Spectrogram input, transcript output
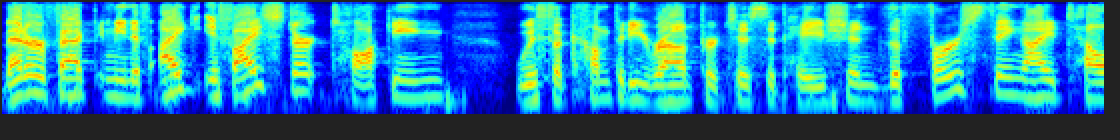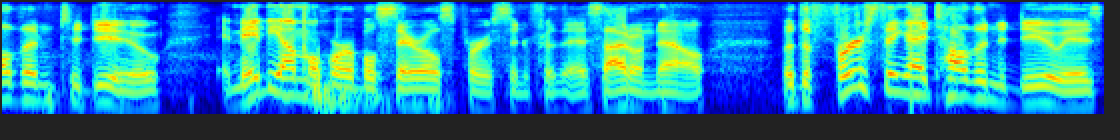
Matter of fact, I mean, if I if I start talking with a company around participation, the first thing I tell them to do, and maybe I'm a horrible salesperson for this, I don't know, but the first thing I tell them to do is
